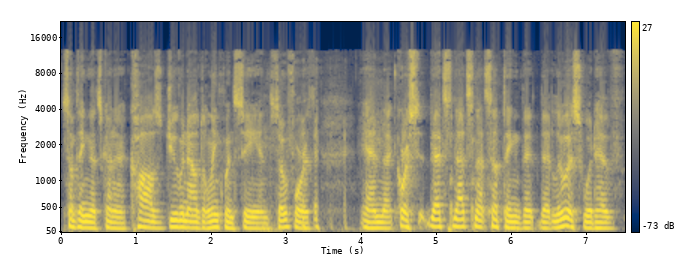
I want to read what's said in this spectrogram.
something that's going to cause juvenile delinquency and so forth. and of course, that's that's not something that that Lewis would have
